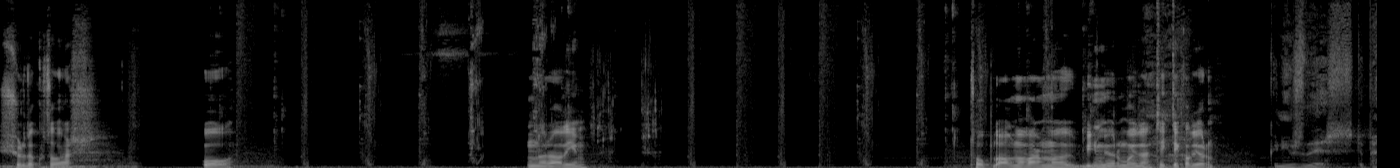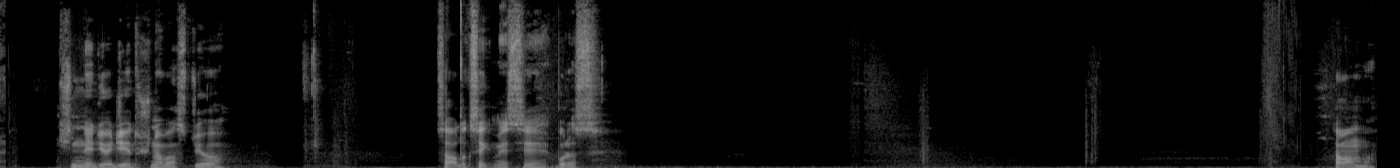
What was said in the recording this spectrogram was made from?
Şurada kutu var. O. Bunları alayım. Toplu alma var mı bilmiyorum o yüzden tek tek alıyorum. Şimdi ne diyor? C tuşuna bas diyor. Sağlık sekmesi burası. Tamam mı?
